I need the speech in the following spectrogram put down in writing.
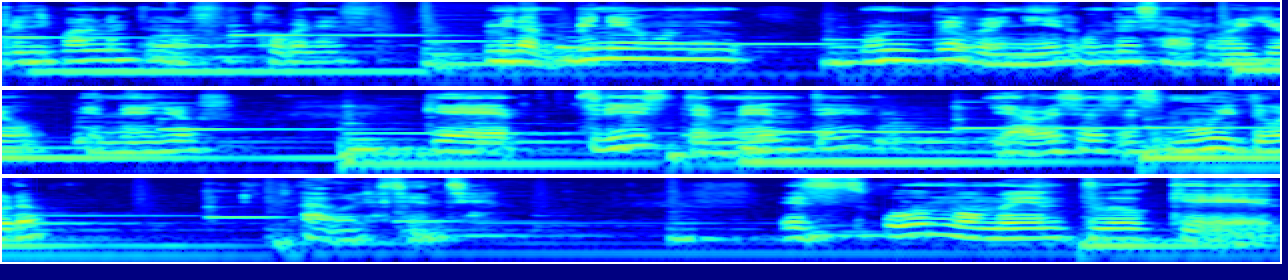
Principalmente en los jóvenes. Mira, viene un, un devenir, un desarrollo en ellos que tristemente y a veces es muy duro, la adolescencia. Es un momento que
